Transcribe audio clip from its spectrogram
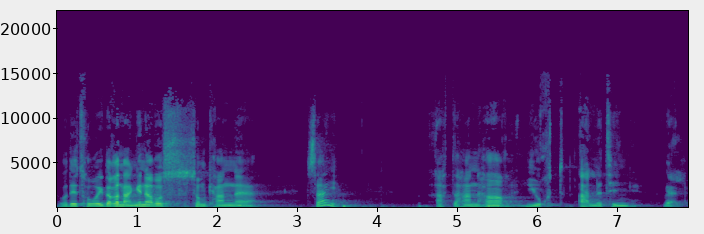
Og det tror jeg det er mange av oss som kan eh, si. At han har gjort alle ting vel.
